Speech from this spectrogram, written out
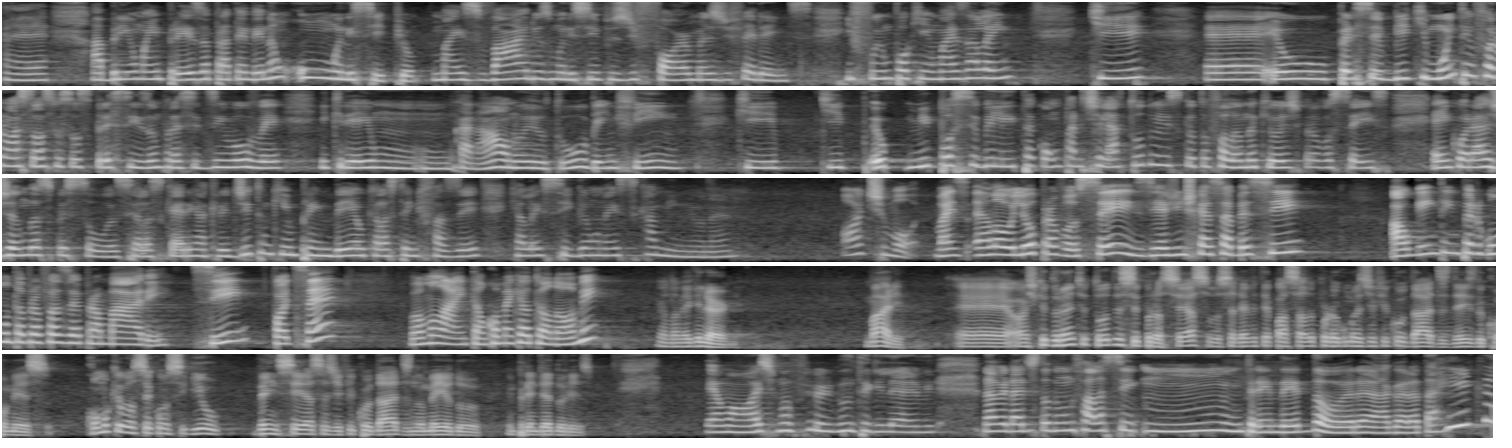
é, abrir uma empresa para atender não um município, mas vários municípios de formas diferentes. E fui um pouquinho mais além, que é, eu percebi que muita informação as pessoas precisam para se desenvolver e criei um, um canal no YouTube, enfim, que que eu, me possibilita compartilhar tudo isso que eu estou falando aqui hoje para vocês, é encorajando as pessoas, se elas querem, acreditam que empreender é o que elas têm que fazer, que elas sigam nesse caminho, né? Ótimo, mas ela olhou para vocês e a gente quer saber se alguém tem pergunta para fazer para Mari. Se pode ser? Vamos lá. Então, como é que é o teu nome? Meu nome é Guilherme. Mari, é, acho que durante todo esse processo você deve ter passado por algumas dificuldades desde o começo. Como que você conseguiu vencer essas dificuldades no meio do empreendedorismo? É uma ótima pergunta, Guilherme. Na verdade, todo mundo fala assim: hum, empreendedora, agora tá rica.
